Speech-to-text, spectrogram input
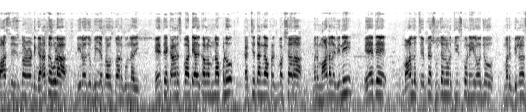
పాస్ చేసుకున్నటువంటి ఘనత కూడా ఈ రోజు బీజేపీ ప్రభుత్వానికి ఉన్నది. ఏదైతే కాంగ్రెస్ పార్టీ అధికారంలో ఉన్నప్పుడు ఖచ్చితంగా ప్రతిపక్షాల మరి మాటలు విని ఏదైతే వాళ్ళు చెప్పిన సూచనలు కూడా తీసుకొని ఈ రోజు మరి బిల్లును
